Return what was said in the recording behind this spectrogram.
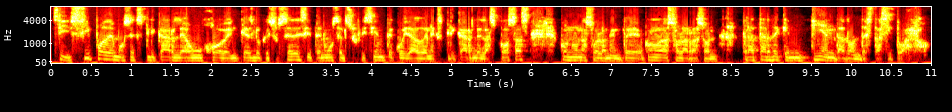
sí, sí podemos explicarle a un joven qué es lo que sucede si tenemos el suficiente cuidado en explicarle las cosas con una solamente, con una sola razón, tratar de que entienda dónde está situado.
